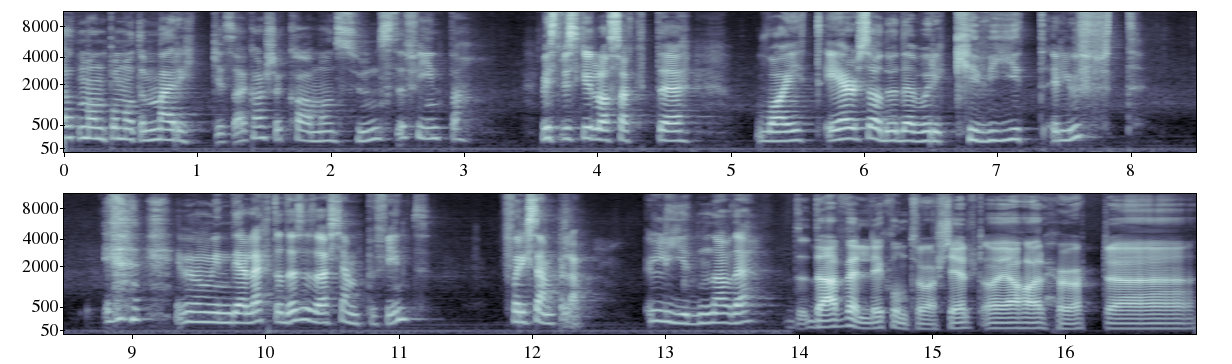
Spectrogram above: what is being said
at man på en måte merker seg kanskje hva man syns er fint. da. Hvis vi skulle ha sagt eh, white air, så hadde jo det vært hvit luft i min dialekt, og det syns jeg er kjempefint. For eksempel, da. Lyden av det. Det er veldig kontroversielt, og jeg har hørt, uh,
